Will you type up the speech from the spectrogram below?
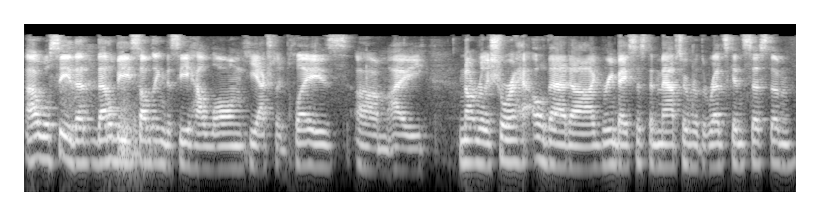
Uh, we'll see. That that'll be something to see how long he actually plays. Um, I'm not really sure how that uh, Green Bay system maps over the Redskins system.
